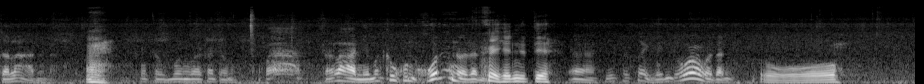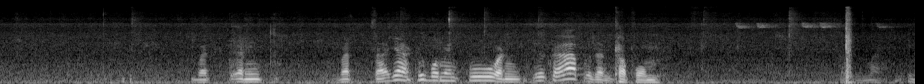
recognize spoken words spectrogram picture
สลานั่นน่ะอ่าเขาจะเบิ่งว่าเขาจะว่าสารานี่มันคือคุ้นๆว่าซั่นเคยเห็นอยู่ติเออคือเคยเห็นด้วยว่าซั่นโอ้บัดอัน บัดสายาคือบ่แม่นปูอันคือครับว่าซั่นครับผมอื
